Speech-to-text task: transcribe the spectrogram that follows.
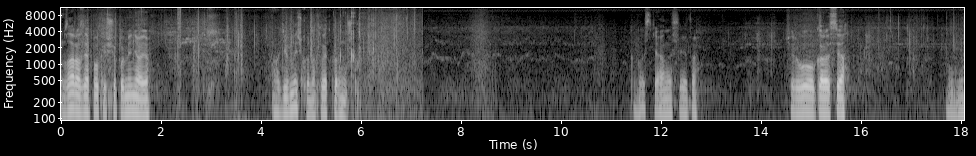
Зараз я поки що поміняю годівничку на флет-кормушку. Гостяна світа. Червового карася. Угу,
